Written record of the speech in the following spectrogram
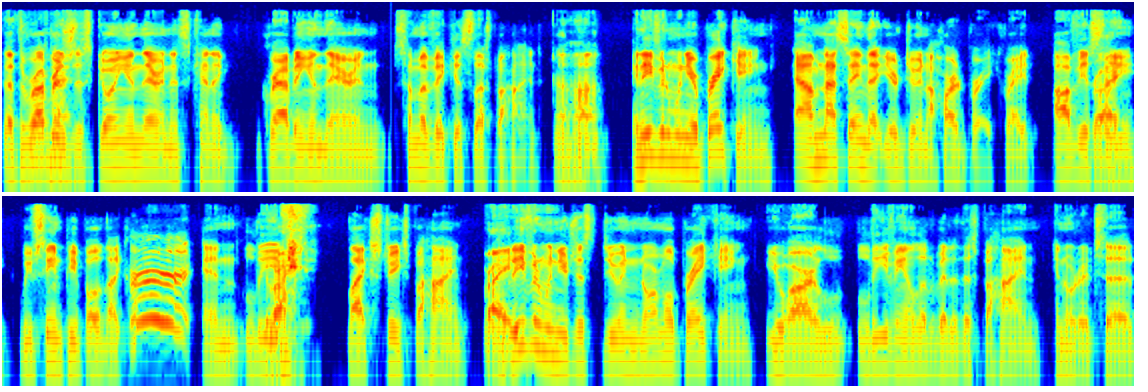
that the rubber is just going in there and it's kind of grabbing in there and some of it gets left behind. Uh-huh. And even when you're braking, I'm not saying that you're doing a hard brake, right? Obviously, Right. we've seen people like and leave Right. Black streaks behind. Right. But even when you're just doing normal braking, you are leaving a little bit of this behind in order to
